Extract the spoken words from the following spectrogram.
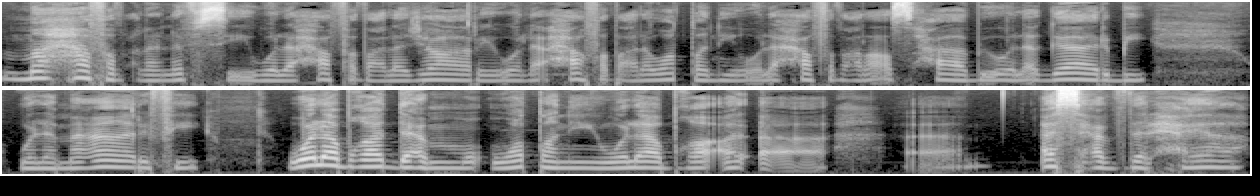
ما حافظ على نفسي ولا حافظ على جاري ولا حافظ على وطني ولا حافظ على أصحابي ولا قاربي ولا معارفي ولا أبغى أدعم وطني ولا أبغى أسعى في ذا الحياة.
